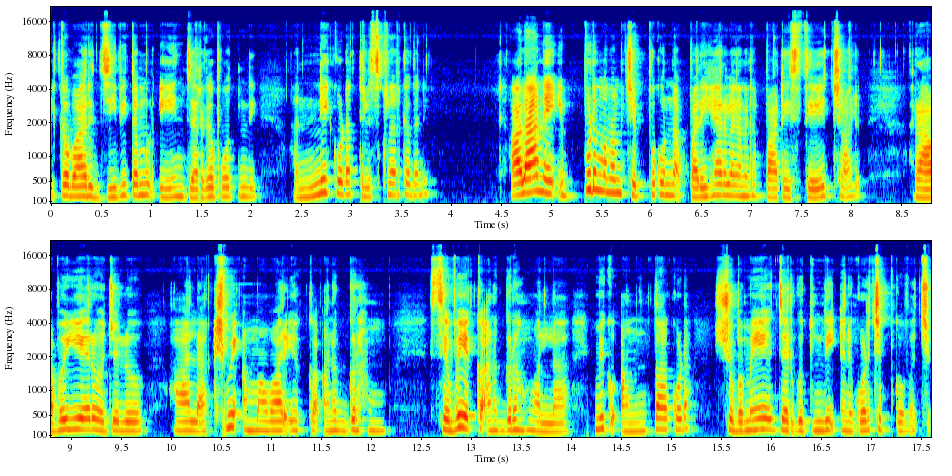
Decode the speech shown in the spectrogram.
ఇక వారి జీవితంలో ఏం జరగబోతుంది అన్నీ కూడా తెలుసుకున్నారు కదండి. అలానే ఇప్పుడు మనం చెప్పుకున్న పరిహారాలు కనుక పాటిస్తే చాలు. రాబోయే రోజులు ఆ లక్ష్మి అమ్మవారి యొక్క అనుగ్రహం శివ యొక్క అనుగ్రహం వల్ల మీకు అంతా కూడా శుభమే జరుగుతుంది అని కూడా చెప్పుకోవచ్చు.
